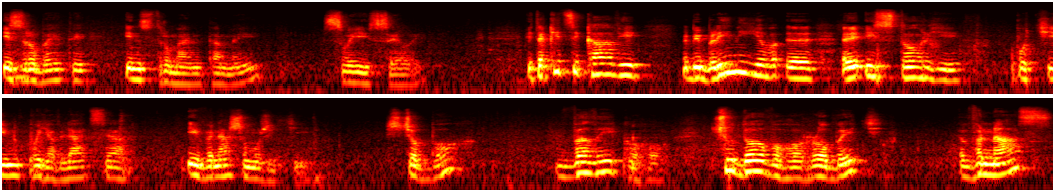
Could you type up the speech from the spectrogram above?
і зробити інструментами своєї сили. І такі цікаві біблійні єв- е, е, історії потім появляться і в нашому житті, що Бог великого, чудового робить в нас,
